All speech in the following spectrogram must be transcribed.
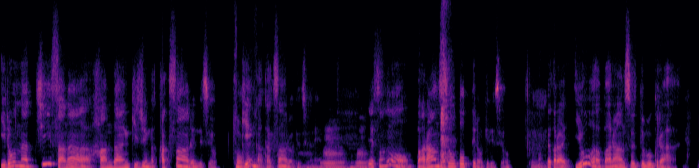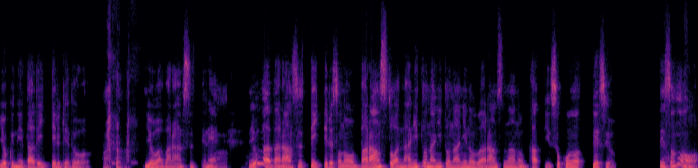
いろんな小さな判断基準がたくさんあるんですよ。弦がたくさんあるわけですよね。うん。うんで、そのバランスを取ってるわけですよ。うんだから、要はバランスって僕らよくネタで言ってるけど、要はバランスってね。要はバランスって言ってるそのバランスとは何と何と何のバランスなのかっていうそこですよ。で、その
